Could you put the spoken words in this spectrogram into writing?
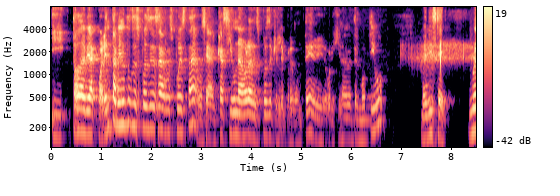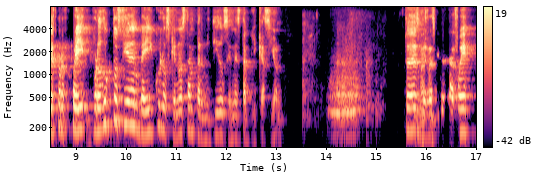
Y todavía 40 minutos después de esa respuesta, o sea, casi una hora después de que le pregunté originalmente el motivo, me dice, nuestros productos tienen vehículos que no están permitidos en esta aplicación. Entonces mi respuesta fue,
